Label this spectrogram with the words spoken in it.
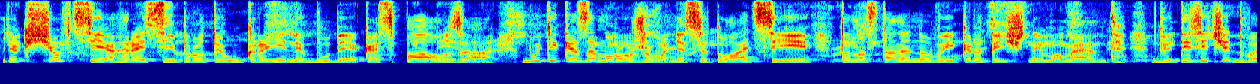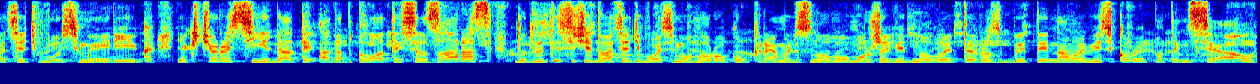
Якщо в цій агресії проти України буде якась пауза, будь-яке заморожування ситуації, то настане новий критичний момент 2028 рік. Якщо Росії дати адаптуватися зараз, до 2028 року Кремль знову може відновити розбитий нами військовий потенціал,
